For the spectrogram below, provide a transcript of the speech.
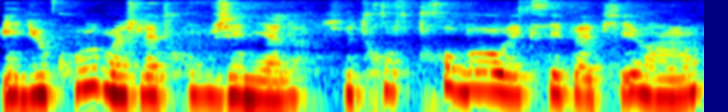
Et du coup, moi, je la trouve géniale. Je trouve trop beau avec ces papiers, vraiment.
